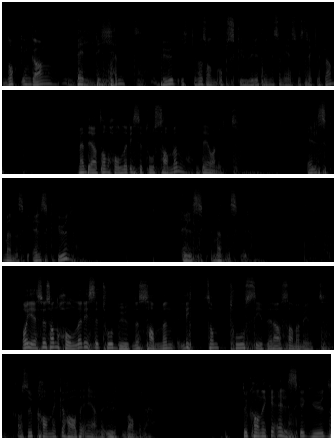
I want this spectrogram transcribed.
Nok en gang veldig kjent bud, ikke noe sånn obskure ting som Jesus trekker fram. Men det at han holder disse to sammen, det var nytt. Elsk mennesker. Elsk Gud. Elsk mennesker. Og Jesus han holder disse to budene sammen litt som to sider av samme mynt. Altså Du kan ikke ha det ene uten det andre. Du kan ikke elske Gud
